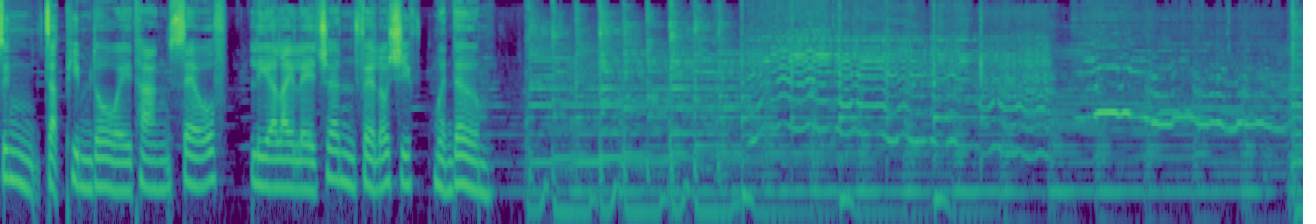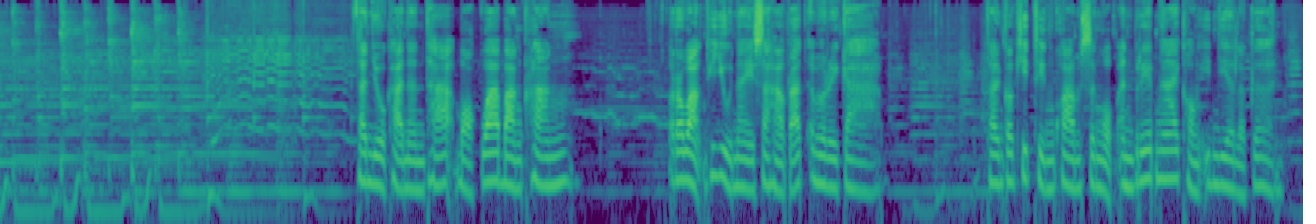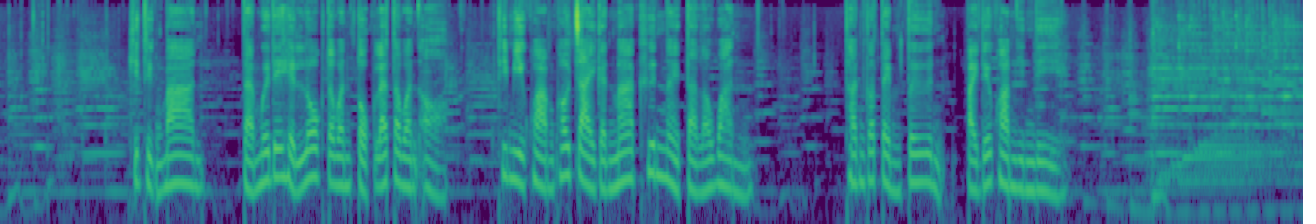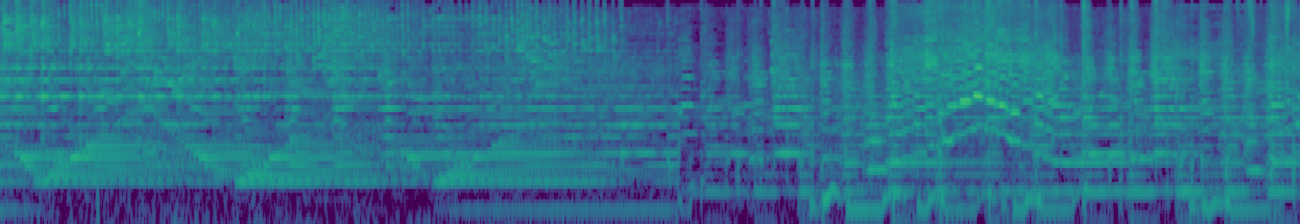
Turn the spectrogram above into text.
ซึ่งจัดพิมพ์โดยทาง Self Realization Fellowship เหมือนเดิม ท่านโยคานันทะบอกว่าบางครั้ง ระหว่างที่อยู่ในสหรัฐอเมริกา ท่านก็คิดถึงความสงบอันเรียบง่ายของอินเดียเหลือเกิน คิดถึงบ้าน แต่เมื่อได้เห็นโลกตะวันตกและตะวันออกที่มีความเข้าใจกันมากขึ้นในแต่ละวัน ท่านก็เต็มตื้นไปด้วยความยินดี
